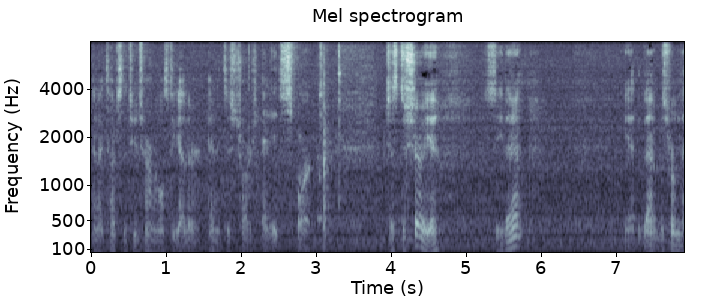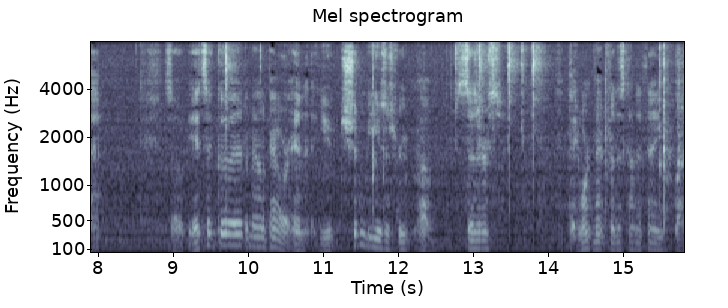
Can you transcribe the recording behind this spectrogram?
and I touched the two terminals together and it discharged and it sparked. Just to show you, see that? Yeah, that was from that. So it's a good amount of power and you shouldn't be using screw uh, scissors. They weren't meant for this kind of thing, but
